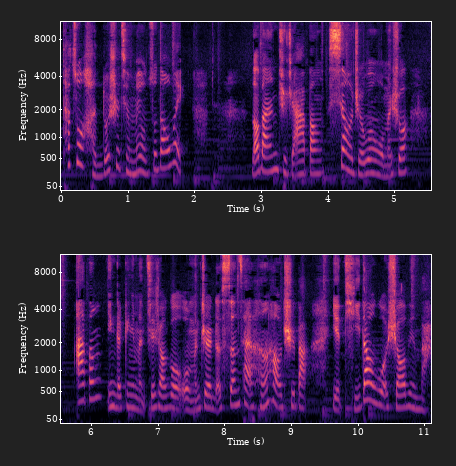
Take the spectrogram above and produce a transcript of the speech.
他做很多事情没有做到位。老板指着阿邦，笑着问我们说：“阿邦应该给你们介绍过我们这儿的酸菜很好吃吧？也提到过烧饼吧？”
